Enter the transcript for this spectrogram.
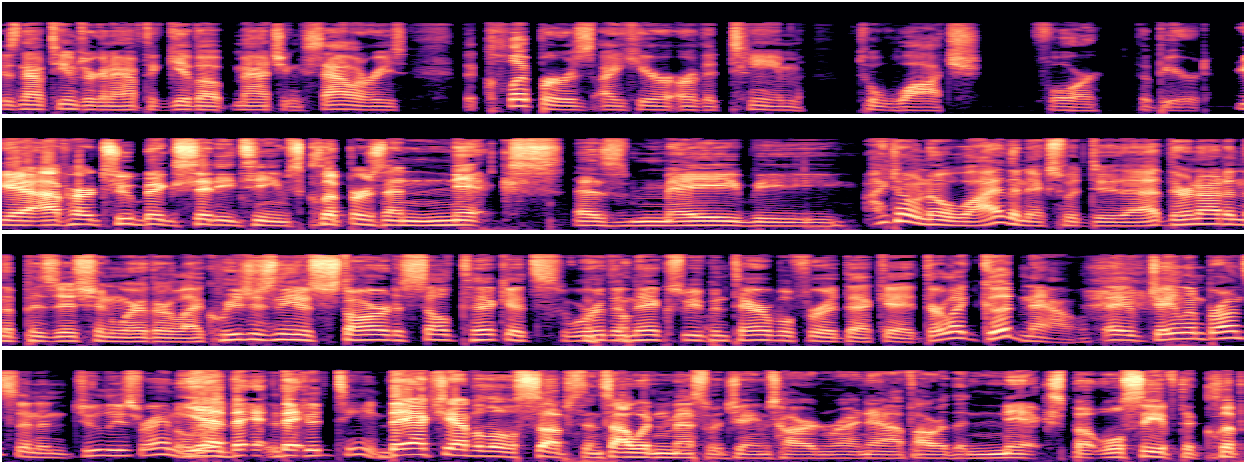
because now teams are going to have to give up matching salaries. The clippers i hear are the team to watch for the beard. Yeah, I've heard two big city teams, Clippers and Knicks, as maybe. I don't know why the Knicks would do that. They're not in the position where they're like, we just need a star to sell tickets. We're the Knicks. We've been terrible for a decade. They're like good now. They have Jalen Brunson and Julius Randle. Yeah, they're they, good team. They actually have a little substance. I wouldn't mess with James Harden right now if I were the Knicks, but we'll see if the Clip.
